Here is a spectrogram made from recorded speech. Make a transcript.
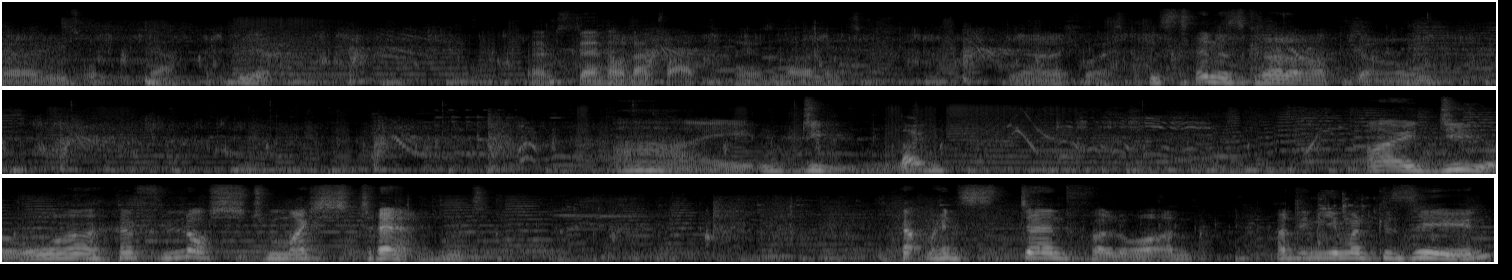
äh, links unten. Ja. Ja, Dann Stand haut einfach ab. Hier sind aber links. ja, ich weiß. Stan ist gerade abgehauen. I do. Nein. I do have lost my stand. Ich habe meinen Stand verloren. Hat ihn jemand gesehen?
